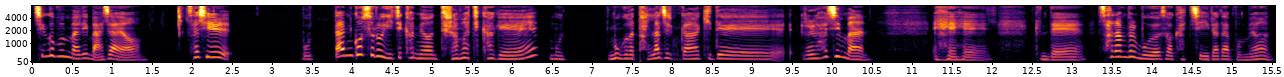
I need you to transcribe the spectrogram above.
친구분 말이 맞아요. 사실 뭐 딴 곳으로 이직하면 드라마틱하게 뭐 뭔가가 달라질까 기대를 하지만 에헤 근데 사람들 모여서 같이 일하다 보면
